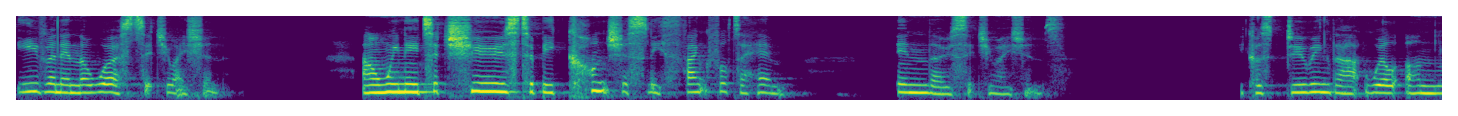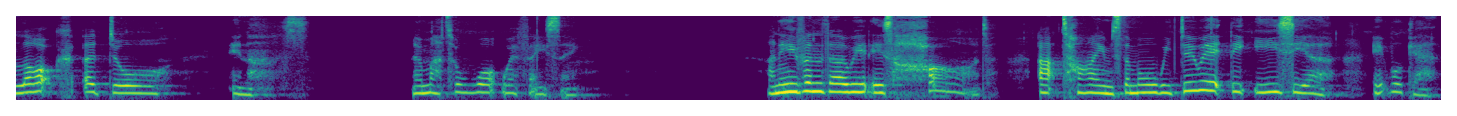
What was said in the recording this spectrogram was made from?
even in the worst situation. And we need to choose to be consciously thankful to Him in those situations. Because doing that will unlock a door in us, no matter what we're facing. And even though it is hard at times, the more we do it, the easier it will get.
